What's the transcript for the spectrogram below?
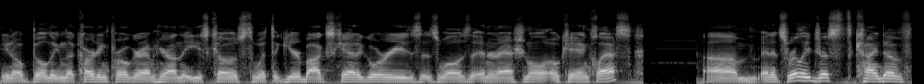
you know, building the karting program here on the East Coast with the gearbox categories as well as the international OKN class. Um, and it's really just kind of,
